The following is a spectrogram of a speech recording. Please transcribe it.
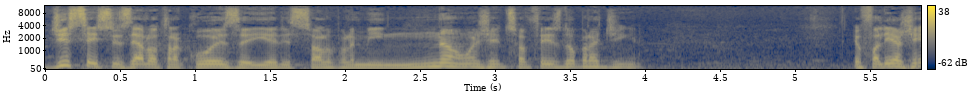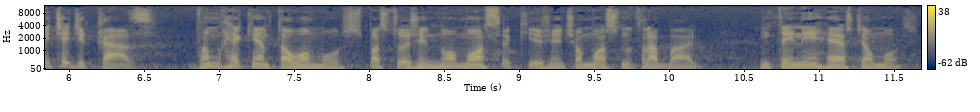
disse vocês fizeram outra coisa? E eles falam para mim, não, a gente só fez dobradinha. Eu falei, a gente é de casa, vamos requentar o almoço. Pastor, a gente não almoça aqui, a gente almoça no trabalho. Não tem nem resto de almoço.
